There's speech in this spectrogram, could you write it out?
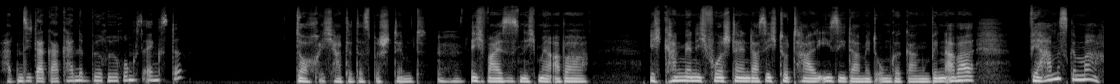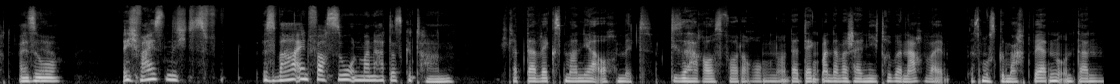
Hatten Sie da gar keine Berührungsängste? Doch, ich hatte das bestimmt. Mhm. Ich weiß es nicht mehr, aber ich kann mir nicht vorstellen, dass ich total easy damit umgegangen bin. Aber wir haben es gemacht. Also ja. ich weiß nicht, es, es, war einfach so und man hat das getan. Ich glaube, da wächst man ja auch mit, diese Herausforderungen. Ne? Da denkt man dann wahrscheinlich nicht drüber nach, weil es muss gemacht werden und dann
